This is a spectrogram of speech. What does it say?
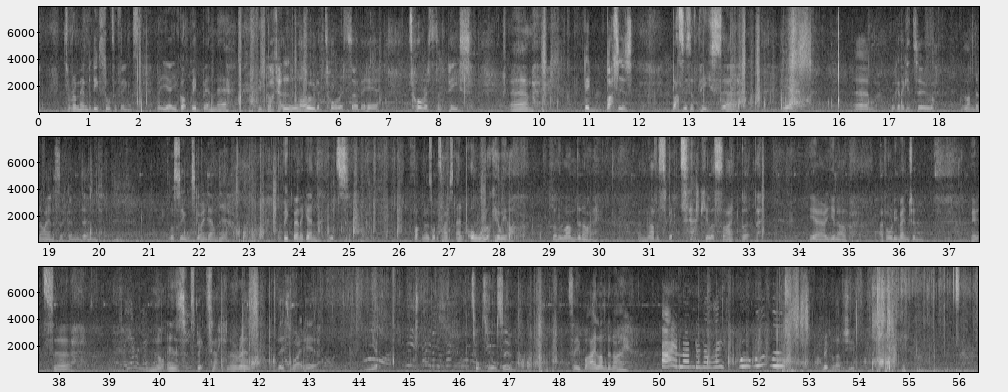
to remember these sort of things. But yeah you've got Big Ben there. You've got a load of tourists over here. Tourists of peace. Um, big buses. Buses of peace. Uh, yeah. Um, we're gonna get to the London Eye in a second and we'll see what's going down there Big Ben again it's fuck knows what the time's. And oh, look, here we are. The London Eye. Another spectacular sight, but yeah, you know, I've already mentioned it's uh, not as spectacular as this right here. Yep. Talk to you all soon. Say bye, London Eye. Bye, London Eye. Woo, woo, woo. Rick loves you.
